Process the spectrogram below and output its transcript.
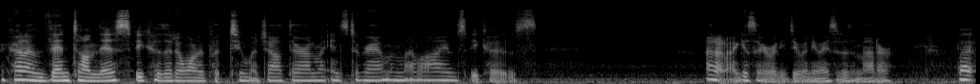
I kind of vent on this because I don't want to put too much out there on my Instagram and my lives because I don't know. I guess I already do anyway, so it doesn't matter. But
